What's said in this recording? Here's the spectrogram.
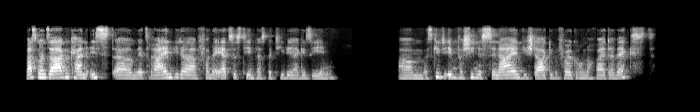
Was man sagen kann, ist ähm, jetzt rein wieder von der Erdsystemperspektive her gesehen. Ähm, es gibt eben verschiedene Szenarien, wie stark die Bevölkerung noch weiter wächst.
